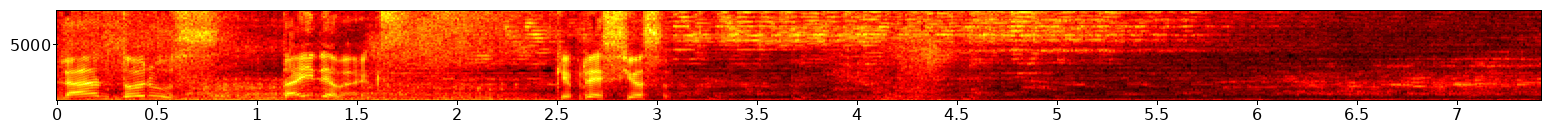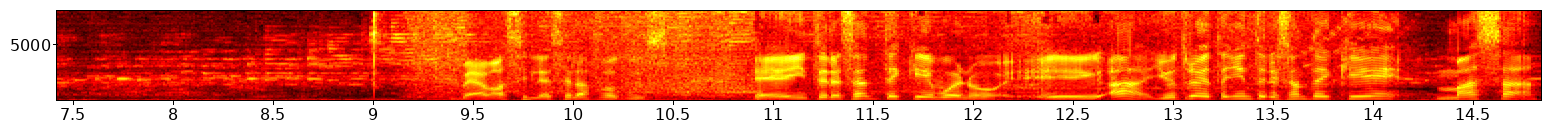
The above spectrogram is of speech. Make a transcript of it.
Landorus Dynamax. Qué precioso. Veamos si le hace la focus. Eh, interesante que, bueno. Eh, ah, y otro detalle interesante es que Massa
